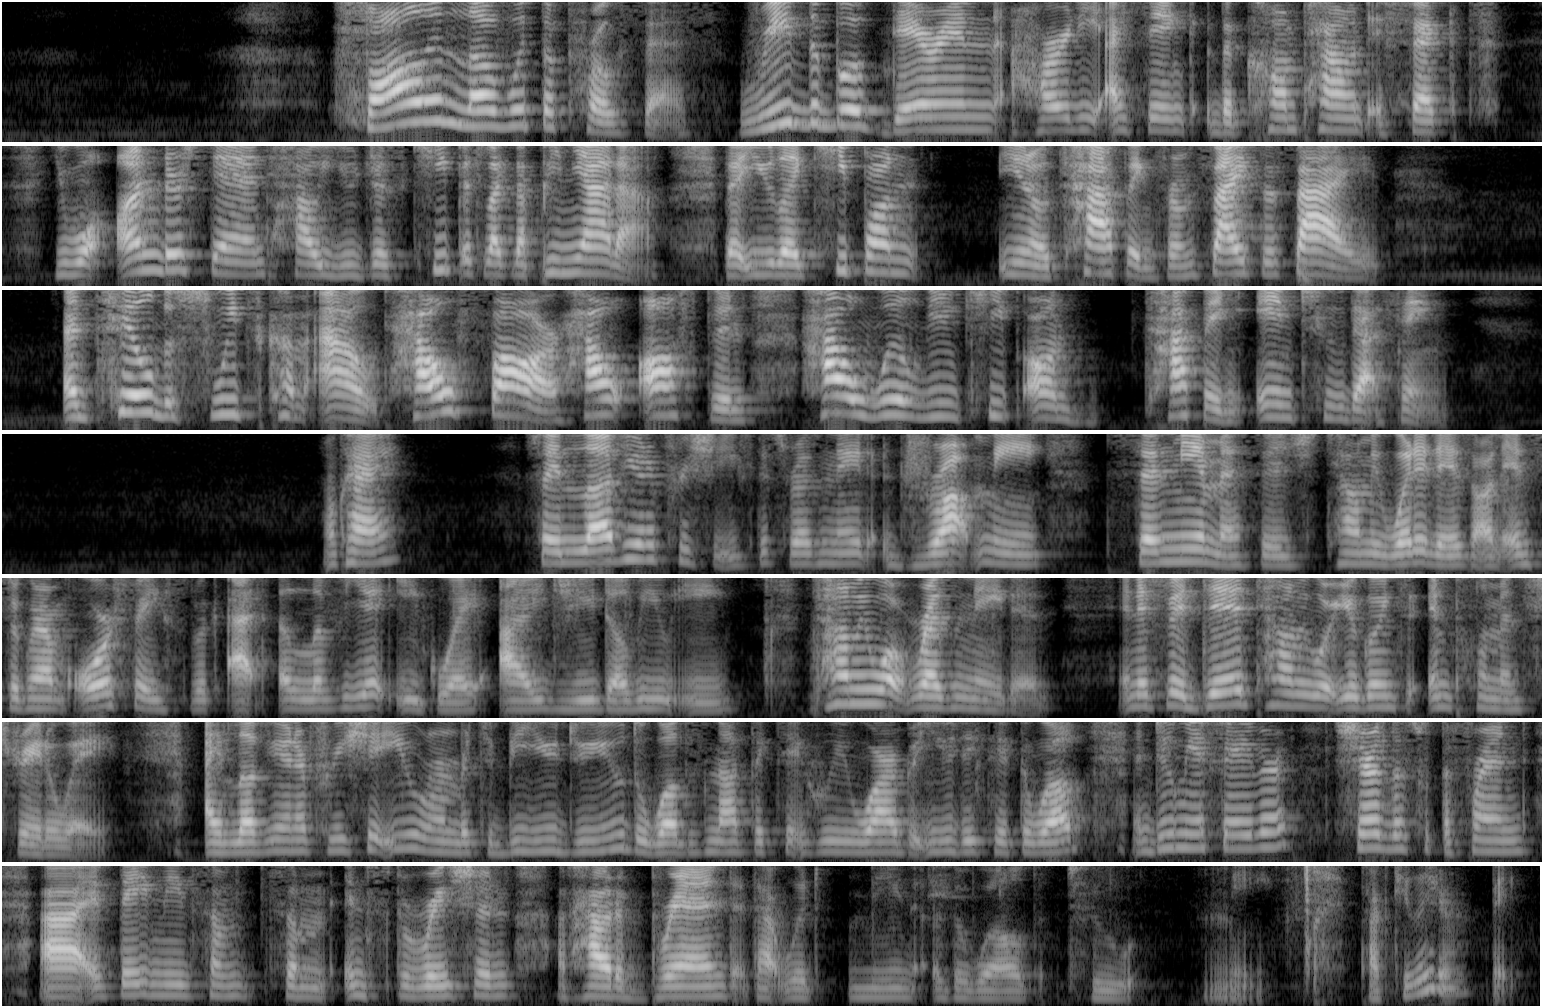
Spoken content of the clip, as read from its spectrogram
Fall in love with the process. Read the book Darren Hardy, I think, The Compound Effect. You will understand how you just keep it's like the piñata that you like keep on, you know, tapping from side to side until the sweets come out. How far, how often, how will you keep on tapping into that thing? Okay? So I love you and appreciate you. If this resonated, drop me, send me a message, tell me what it is on Instagram or Facebook at Olivia Igwe, I G W E. Tell me what resonated. And if it did, tell me what you're going to implement straight away. I love you and appreciate you. Remember to be you, do you. The world does not dictate who you are, but you dictate the world. And do me a favor, share this with a friend uh, if they need some some inspiration of how to brand. That would mean the world to me. Talk to you later. Bye.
